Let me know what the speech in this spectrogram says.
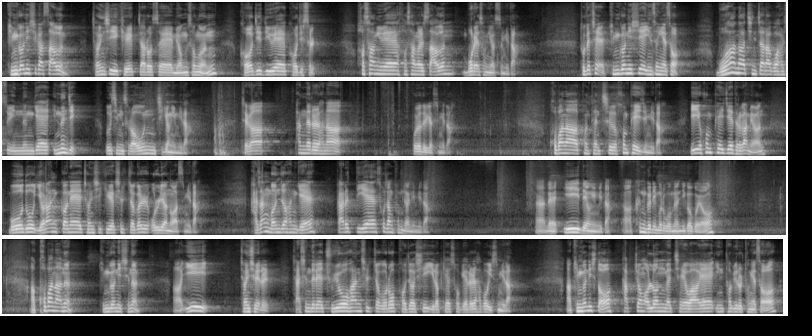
김건희 씨가 쌓은 전시 기획자로서의 명성은 거짓 위에 거짓을, 허상 위에 허상을 쌓은 모래성이었습니다. 도대체 김건희 씨의 인생에서 뭐 하나 진짜라고 할 수 있는 게 있는지 의심스러운 지경입니다. 제가 판넬을 하나 보여드리겠습니다. 코바나 콘텐츠 홈페이지입니다. 이 홈페이지에 들어가면 모두 11건의 전시 기획 실적을 올려놓았습니다. 가장 먼저 한 게 까르띠에 소장품전입니다. 아, 네, 이 내용입니다. 아, 큰 그림으로 보면 이거고요. 아, 코바나는 김건희 씨는 아, 이 전시회를 자신들의 주요한 실적으로 버젓이 이렇게 소개를 하고 있습니다. 아, 김건희 씨도 각종 언론 매체와의 인터뷰를 통해서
